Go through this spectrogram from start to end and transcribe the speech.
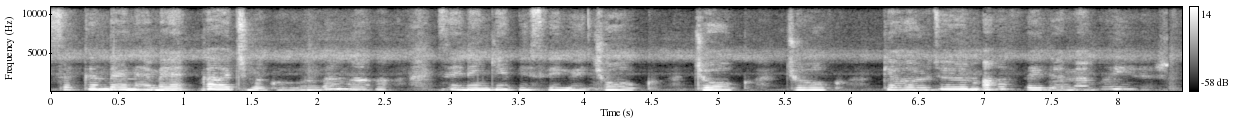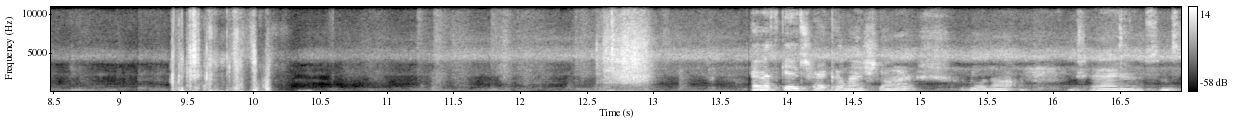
Sakın deneme, kaçma kovalama. Senin gibisini çok, çok, çok gördüm. Affedemem, hayır. Evet genç arkadaşlar. Burada şeyler görüyorsunuz.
